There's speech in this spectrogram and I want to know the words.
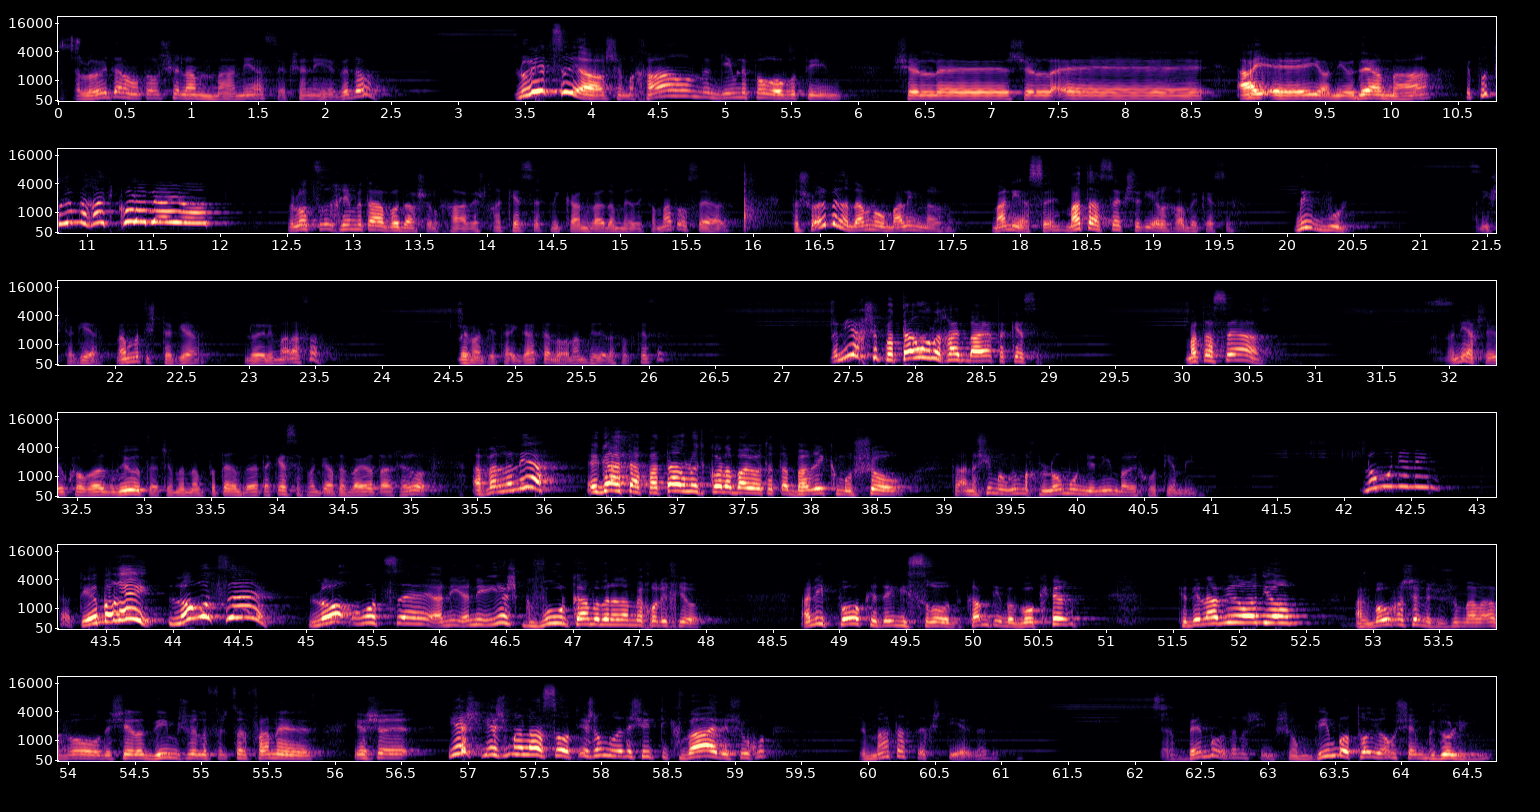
אתה לא יודע לענות על השאלה מה אני אעשה כשאני אהיה גדול. לא יצויר שמחר מגיעים לפה רובוטים של, אה, של אה, IA, או אני יודע מה, ופותרים לך את כל הבעיות. ולא צריכים את העבודה שלך, ויש לך כסף מכאן ועד אמריקה. מה אתה עושה אז? אתה שואל בן אדם נורמלי, מה אני אעשה? מה תעשה כשתהיה לך הרבה כסף? בלי גבול. אני אשתגע. למה תשתגע? לא יהיה לי מה לעשות. לא הבנתי, אתה הגעת לעולם כדי לעשות כסף? נניח שפתרנו לך את בעיית הכסף. מה תעשה אז? נניח שהיו כבר בעיות בריאות, עד שבן אדם פותר את בעיות הכסף, מגיע את הבעיות האחרות. אבל נניח, הגעת, פתרנו את כל הבעיות, אתה בריא כמו שור. אנשים אומרים, אנחנו לא מעוניינים באריכות ימים. לא מעוניינים. אתה תהיה בריא, לא רוצה. לא רוצה, אני, אני, יש גבול כמה בן אדם יכול לחיות. אני פה כדי לשרוד. קמתי בבוקר כדי להעביר עוד יום. אז ברוך השם, יש בשביל מה לעבוד, יש ילדים שצריך לפרנס, יש, יש, יש מה לעשות, יש לנו איזושהי תקווה, איזשהו חוט. ומה תעשה כשתהיה גדול? זה הרבה מאוד אנשים שעומדים באותו יום שהם גדולים,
